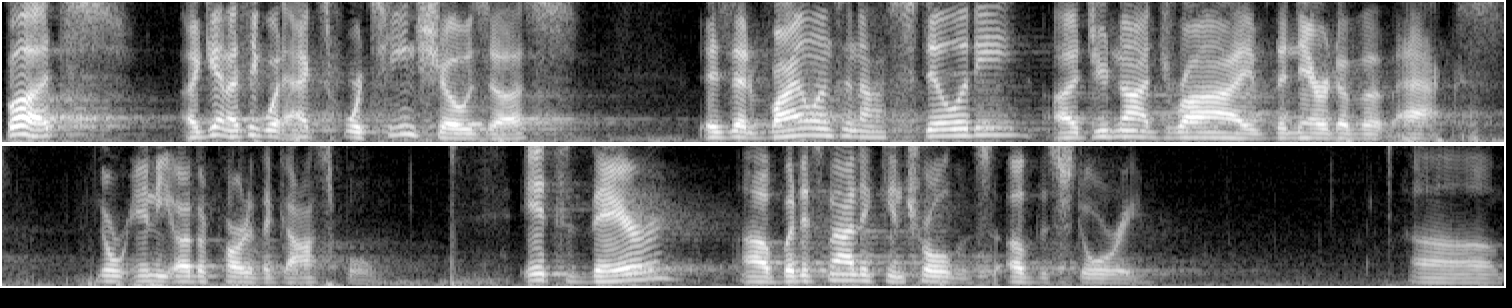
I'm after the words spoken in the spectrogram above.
but, again, I think what Acts 14 shows us is that violence and hostility uh, do not drive the narrative of Acts, nor any other part of the gospel. It's there, uh, but it's not in control of the story. Um,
